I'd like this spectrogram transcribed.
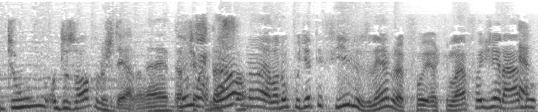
de um, dos óvulos dela, né? Da não, não, não, ela não podia ter filhos, lembra? Foi, aquilo lá foi gerado.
